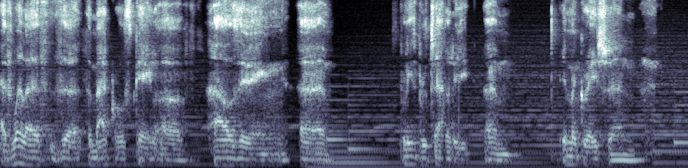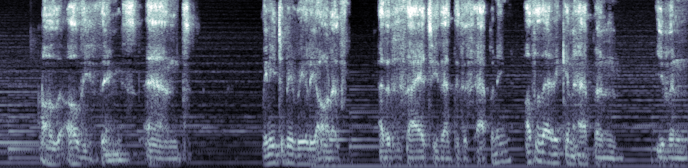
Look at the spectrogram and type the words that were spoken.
as well as the, the macro scale of housing, um, police brutality, um, immigration, all, all these things. And we need to be really honest as a society that this is happening. Also, that it can happen even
